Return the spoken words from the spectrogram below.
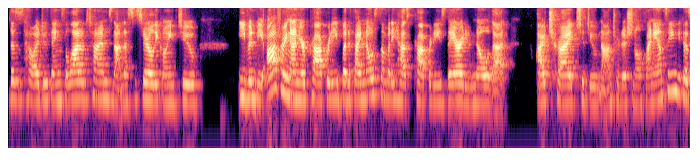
this is how I do things. A lot of times, not necessarily going to even be offering on your property, but if I know somebody has properties, they already know that I try to do non-traditional financing because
